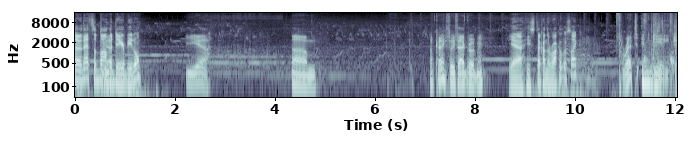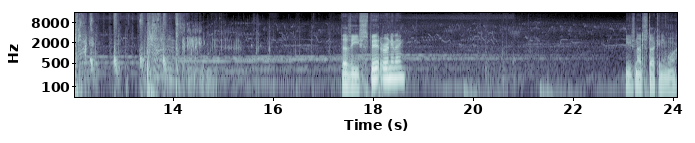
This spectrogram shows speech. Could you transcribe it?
So that's the bombardier beetle. Yeah. Um. Okay, so he's aggroed me. Yeah, he's stuck on the rock. It looks like. Threat engaged. Does he spit or anything? He's not stuck anymore.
